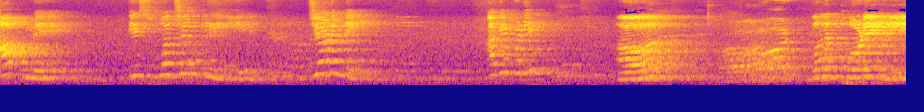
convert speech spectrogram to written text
आप में इस वचन के लिए जड़ नहीं आगे बढ़े और वह थोड़े ही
